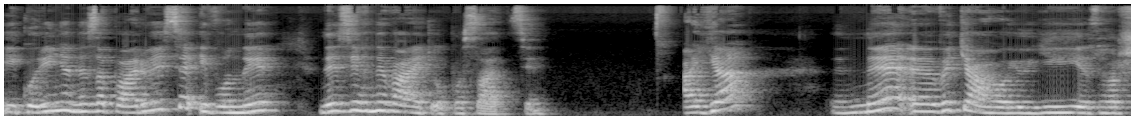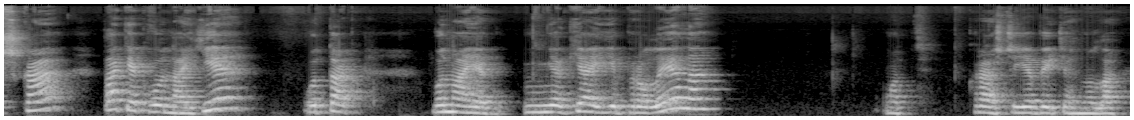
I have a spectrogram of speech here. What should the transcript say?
і коріння не запарюється, і вони не зігнивають у посадці. А я не е, витягую її з горшка, так як вона є. Отак вона, як, як я її пролила. От, краще я витягнула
